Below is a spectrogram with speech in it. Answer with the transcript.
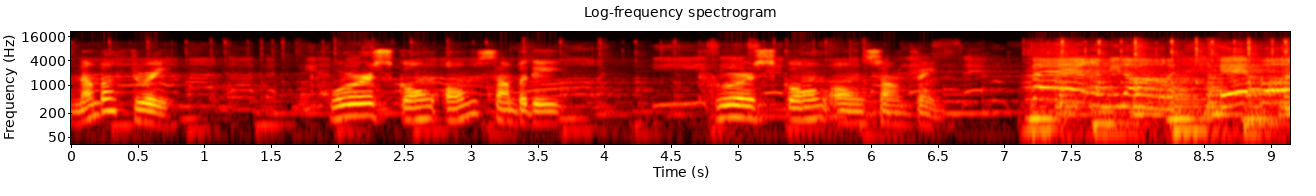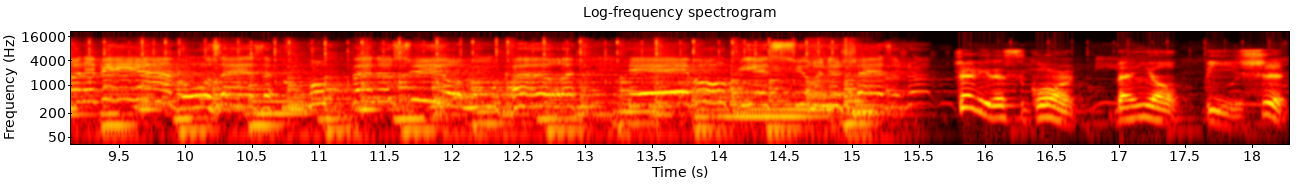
Number three. Pour scone on somebody, pour scone on something. et prenez bien vos aises, vos peines sur mon cœur, et vos pieds sur une chaise. 这里的 scorn 本有鄙视、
